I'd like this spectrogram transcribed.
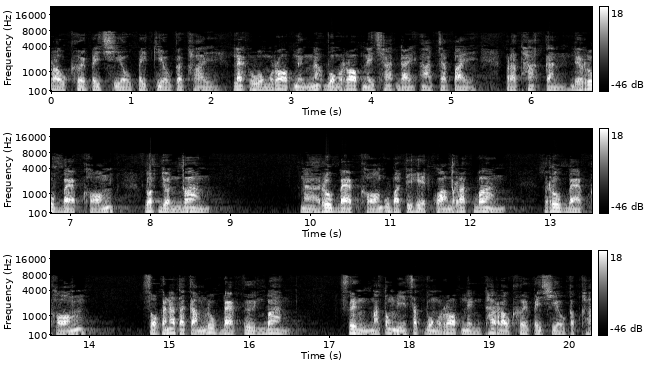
เราเคยไปเฉียวไปเกี่ยวกับใคร และวงรอบหนึ่งนะวงรอบในชาติใดอาจจะไปประทะกันในรูปแบบของรถยนต์บ้างนะรูปแบบของอุบัติเหตุความรักบ้าง รูปแบบของโศกนาฏกรรมรูปแบบอื่นบ้าง ซึ่งมันต้องมีสักวงรอบหนึ่งถ้าเราเคยไปเฉียวกับใคร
